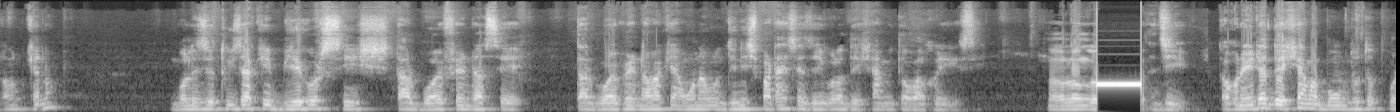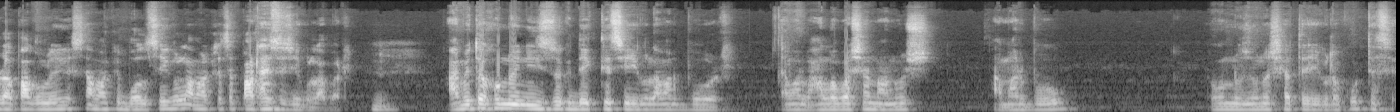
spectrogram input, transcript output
বললাম কেন? বলে যে তুই যাকে বিয়ে করছিস তার বয়ফ্রেন্ড আছে তার বয়ফ্রেন্ড আমাকে এমন এমন জিনিস পাঠাইছে যেগুলো দেখে আমি তো অবাক হয়ে গেছি। অলঙ্গ জি তখন এটা দেখে আমার বন্ধু তো পুরো পাগল হয়ে গেছে আমাকে বলছে এগুলো আমার কাছে পাঠাইছে সেগুলো আবার। আমি তখন ওই নিজ চোখে দেখতেছি এগুলো আমার বউর আমার ভালোবাসার মানুষ আমার বউ অন্যজনের সাথে এগুলো করতেছে।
